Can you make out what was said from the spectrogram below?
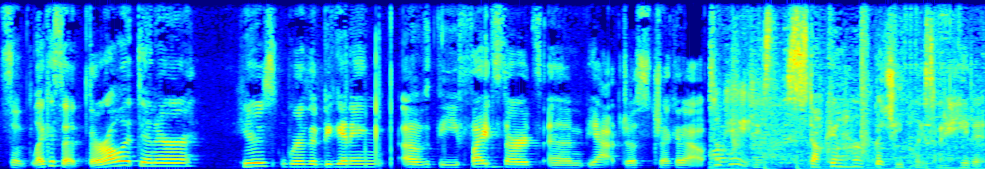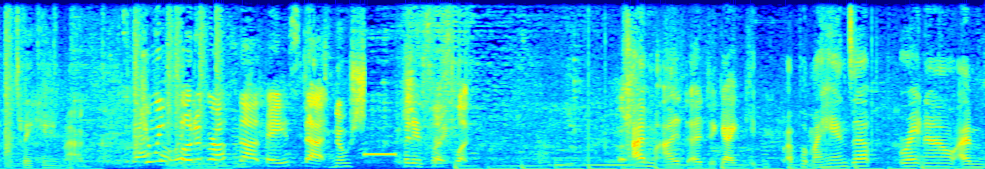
So, like I said, they're all at dinner here's where the beginning of the fight starts and yeah just check it out It's okay. She's stuck in her bitchy place and I hate it. It's making me mad. Can we photograph that face? That no sh- But it's like, look. I'm. I. I think I. I put my hands up right now. I'm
